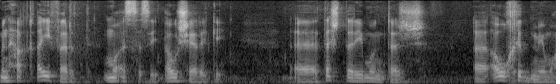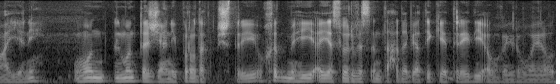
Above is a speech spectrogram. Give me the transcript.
من حق أي فرد مؤسسي أو شركه تشتري منتج أو خدمة معينة وهون المنتج يعني product بشتريه وخدمة هي أي service أنت حدا بيعطيك اياه تريدي أو غيره وغيره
